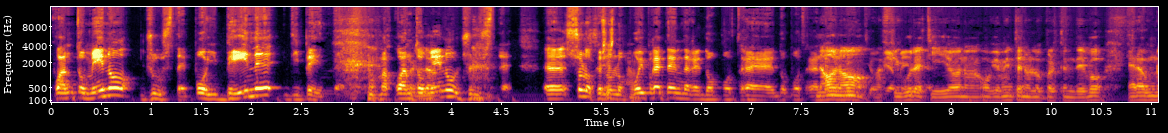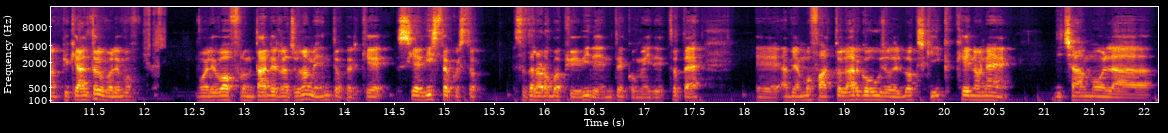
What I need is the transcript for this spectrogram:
quantomeno giuste, poi bene dipende, ma quantomeno giuste. Eh, solo che non lo puoi pretendere dopo tre, dopo tre No, no, ma figurati, io no, ovviamente non lo pretendevo, era una più che altro che volevo, volevo affrontare il ragionamento perché si è vista questo, è stata la roba più evidente, come hai detto te, eh, abbiamo fatto largo uso del box kick che non è, diciamo, la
